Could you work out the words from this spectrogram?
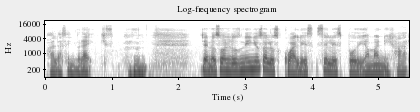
a la señora X. ya no son los niños a los cuales se les podía manejar,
